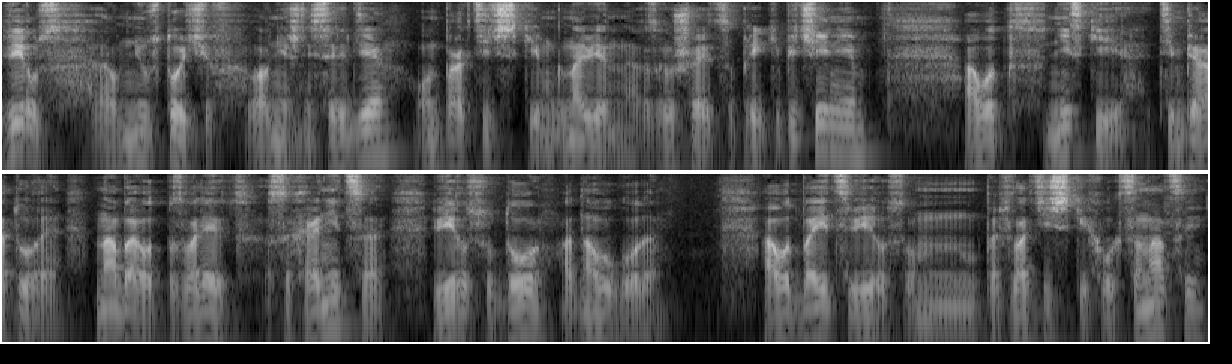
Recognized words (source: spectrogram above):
Вирус неустойчив во внешней среде, он практически мгновенно разрушается при кипячении, а вот низкие температуры, наоборот, позволяют сохраниться вирусу до одного года. А вот боится вирус, он профилактических вакцинаций,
